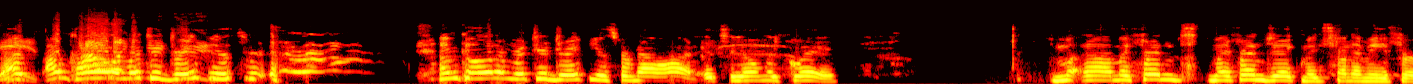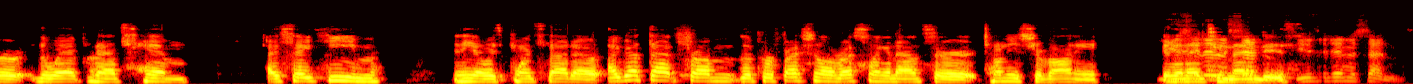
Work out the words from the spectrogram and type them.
I, I calling him like Richard to. Dreyfus. I'm calling him Richard Dreyfus from now on. It's the only way. My, uh, my friend, my friend Jake makes fun of me for the way I pronounce him. I say him, and he always points that out. I got that from the professional wrestling announcer Tony Schiavone in the Use in a 1990s. Use it in a sentence.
